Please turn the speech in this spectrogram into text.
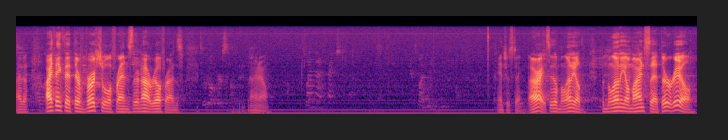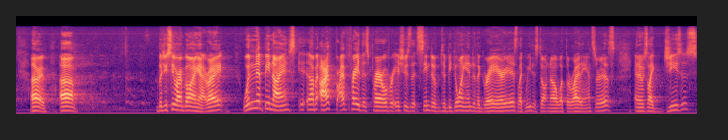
I, don't, I think that they're virtual friends. They're not real friends. I know. Interesting. All right. See the millennial, the millennial mindset. They're real. All right. Um, but you see where I'm going at, right? Wouldn't it be nice? I've, I've prayed this prayer over issues that seem to, to be going into the gray areas, like we just don't know what the right answer is. And it was like, Jesus,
